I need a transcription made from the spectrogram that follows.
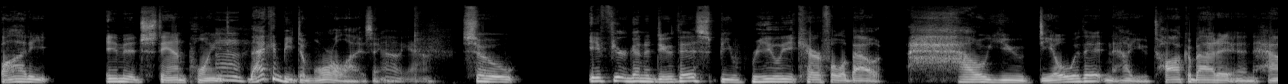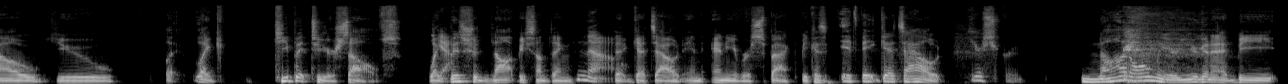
body image standpoint, mm. that can be demoralizing. Oh, yeah. So if you're going to do this, be really careful about how you deal with it and how you talk about it and how you like keep it to yourselves. Like yeah. this should not be something no. that gets out in any respect because if it gets out, you're screwed. Not only are you going to be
